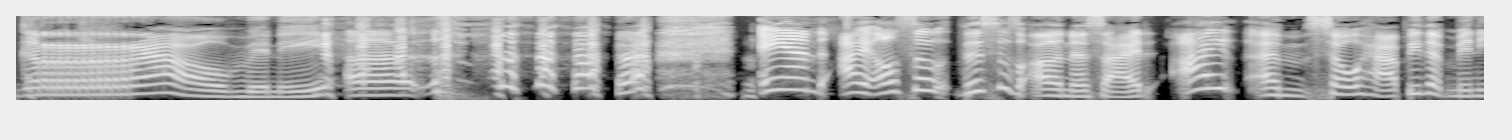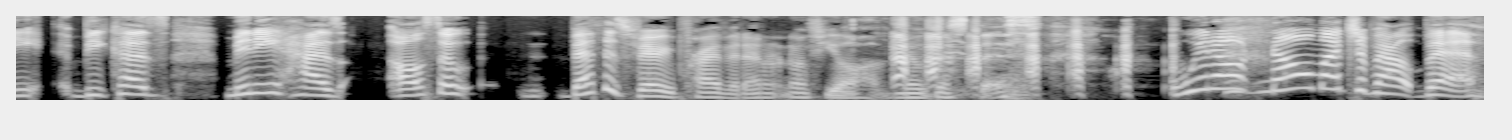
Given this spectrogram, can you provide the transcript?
grow, Minnie. Uh, and I also, this is an aside. I am so happy that Minnie, because Minnie has also, Beth is very private. I don't know if you all have noticed this we don't know much about Beth,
